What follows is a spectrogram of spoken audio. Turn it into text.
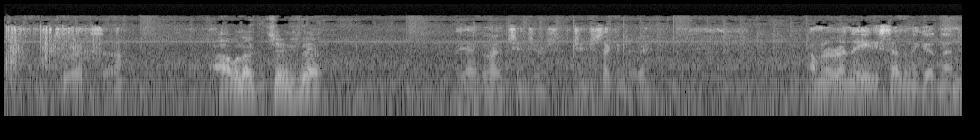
2XL. I would like to change that. Yeah, go ahead, change your change your secondary. I'm gonna run the 87 again then.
